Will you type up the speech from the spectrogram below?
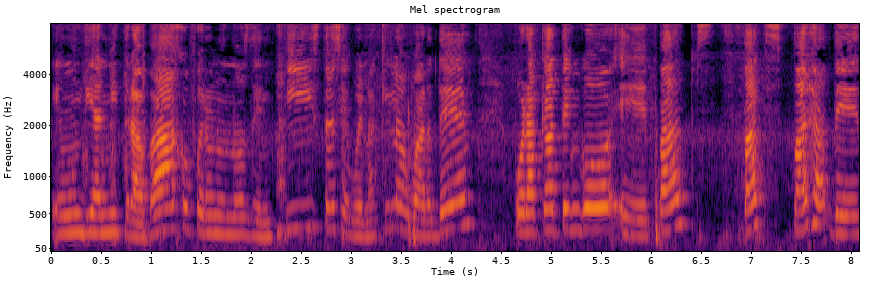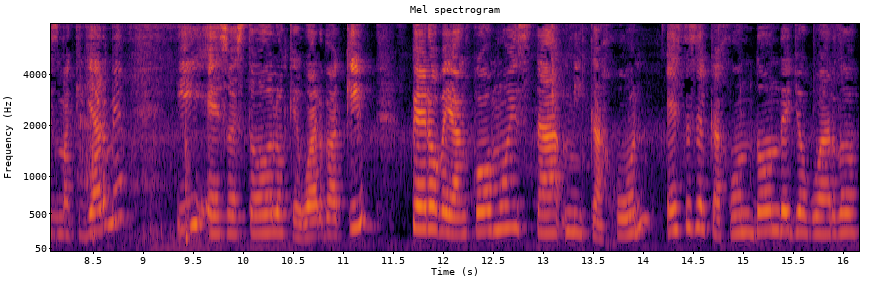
en un día en mi trabajo, fueron unos dentistas y bueno, aquí la guardé. Por acá tengo eh, pads, pads para desmaquillarme y eso es todo lo que guardo aquí. Pero vean cómo está mi cajón. Este es el cajón donde yo guardo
